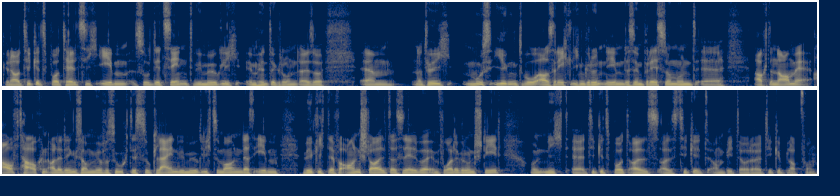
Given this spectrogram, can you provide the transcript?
Genau, Ticketspot hält sich eben so dezent wie möglich im Hintergrund. Also ähm, natürlich muss irgendwo aus rechtlichen Gründen eben das Impressum und äh, auch der Name auftauchen. Allerdings haben wir versucht, es so klein wie möglich zu machen, dass eben wirklich der Veranstalter selber im Vordergrund steht und nicht äh, Ticketspot als, als Ticketanbieter oder Ticketplattform.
